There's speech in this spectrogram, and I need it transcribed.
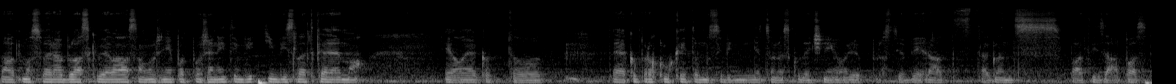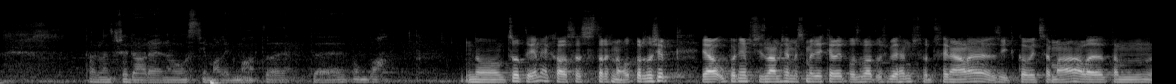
Ta atmosféra byla skvělá, samozřejmě podpořený tím, tím výsledkem a jo, jako to, to je jako pro kluky, to musí být něco neskutečného, že prostě vyhrát takhle pátý zápas, takhle před arénou s těma lidma, to je, to je bomba. No, co ty, nechal se strhnout? Protože já úplně přiznám, že my jsme tě chtěli pozvat už během čtvrtfinále s Vítkovicema, ale tam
